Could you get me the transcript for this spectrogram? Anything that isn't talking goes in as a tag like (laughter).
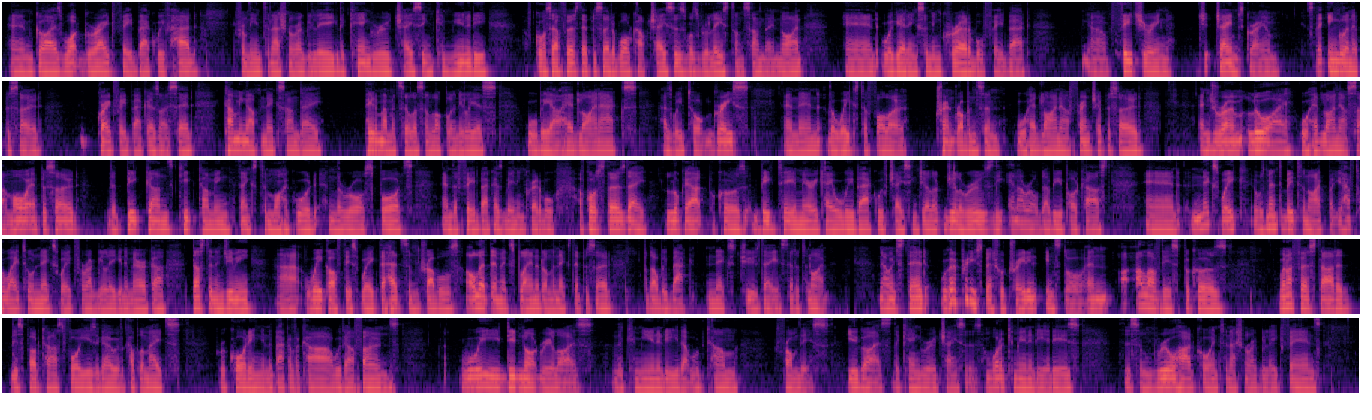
And guys, what great feedback we've had from the International Rugby League, the Kangaroo Chasing community. Of course, our first episode of World Cup Chasers was released on Sunday night, and we're getting some incredible feedback uh, featuring J- James Graham. It's the England episode. Great feedback, as I said. Coming up next Sunday, Peter Mamatsilis and Lachlan Ilias will be our headline acts as we talk Greece. And then the weeks to follow, Trent Robinson will headline our French episode, and Jarome Luai will headline our Samoa episode. The big guns keep coming thanks to Mike Wood and the Raw Sports, and the feedback has been incredible. Of course, Thursday, look out because Big T and Mary Kay will be back with Chasing Jillaroos, the NRLW podcast. And next week, it was meant to be tonight, but you have to wait till next week for Rugby League in America. Dustin and Jimmy, uh, week off this week. They had some troubles. I'll let them explain it on the next episode, but they'll be back next Tuesday instead of tonight. Now, instead, we've got a pretty special treat in, in store, and I, I love this because when I first started this podcast four years ago with a couple of mates, recording in the back of a car with our phones, we did not realize the community that would come from this. You guys, the Kangaroo Chasers, and what a community it is. There's some real hardcore International Rugby League fans,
